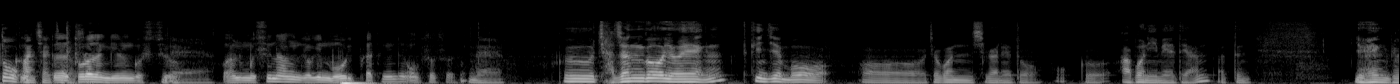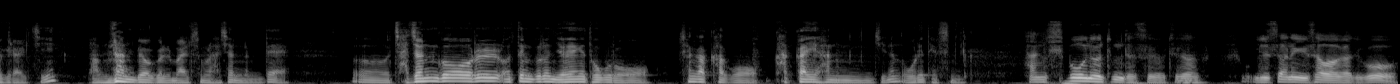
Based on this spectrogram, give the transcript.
또 그, 관찰자 네, 돌아다니는 것이죠. 네. 아니 뭐 신앙적인 몰입 같은 건 없었어요. 네. 그 자전거 여행 특히 이제 뭐 어, 저번 시간에도 그 아버님에 대한 어떤 여행벽이랄지 방랑벽을 말씀을 하셨는데 어, 자전거를 어떤 그런 여행의 도구로 생각하고 가까이 한지는 오래됐습니까? 한 15년쯤 됐어요. 제가 음. 일산에 이사 와가지고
